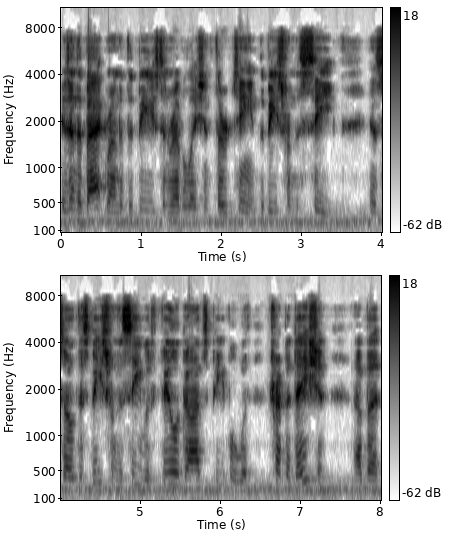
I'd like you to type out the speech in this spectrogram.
is in the background of the beast in Revelation 13, the beast from the sea. And so this beast from the sea would fill God's people with trepidation, uh, but,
